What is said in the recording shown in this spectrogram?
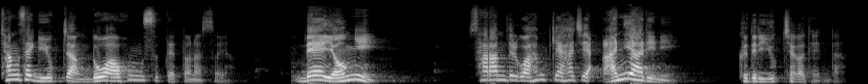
창세기 6장 노아 홍수 때 떠났어요. 내 영이 사람들과 함께 하지 아니하리니 그들이 육체가 된다.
